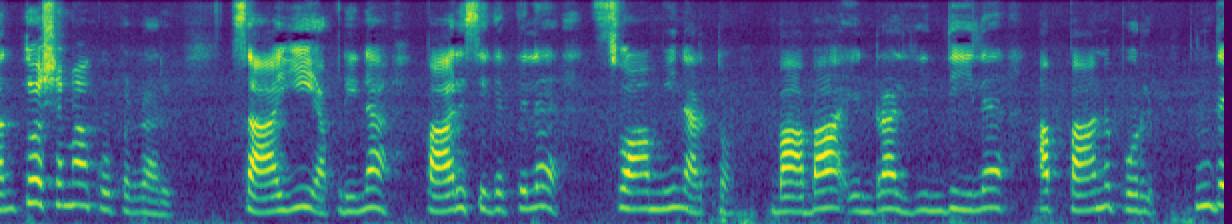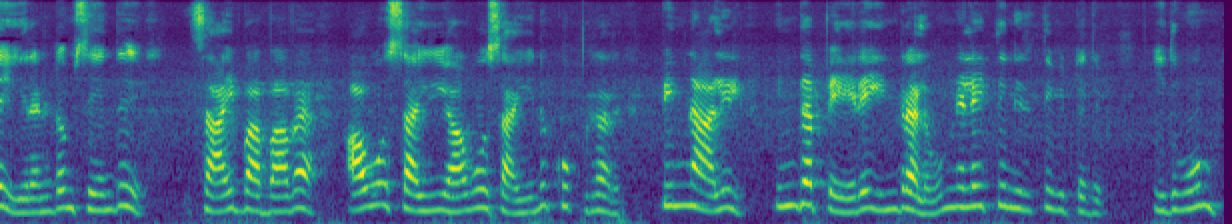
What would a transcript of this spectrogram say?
சந்தோஷமாக கூப்பிடுறாரு. சாயி அப்படின்னா பாரிசிகத்தில் சுவாமின்னு அர்த்தம். பாபா என்றால் ஹிந்தியில் அப்பான்னு பொருள். இந்த இரண்டும் சேர்ந்து சாய்பாபாவை ஆவோ சாயி ஆவோ சாயின்னு கூப்பிடுறாரு. பின்னாளில் இந்த பெயரை இன்றளவும் நிலைத்து நிறுத்திவிட்டது. இதுவும்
